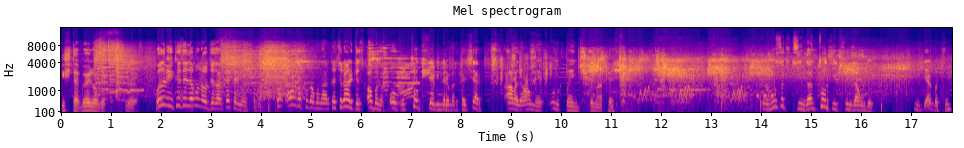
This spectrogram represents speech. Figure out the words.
İşte böyle olacak. Bu arada 1250 abone olacağız arkadaşlar YouTube'da. Son 19 abone arkadaşlar. Herkes abone olsa çok sevinirim arkadaşlar. Abone olmayı unutmayın cidden arkadaşlar. Şöyle vursak ikisini birden. Çok iyi ikisini birden vurduk. Gel bakayım.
